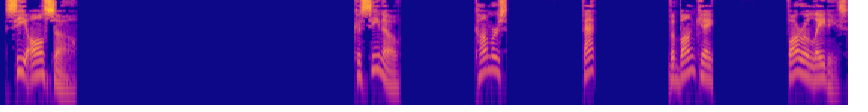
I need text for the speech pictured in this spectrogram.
See also Casino Commerce Fat Vabanque Faro ladies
